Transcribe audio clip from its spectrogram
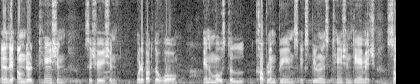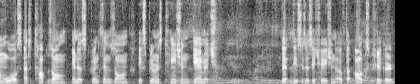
And the under tension situation, what about the wall? And most coupling beams experience tension damage. Some walls at top zone and the strengthened zone experience tension damage. Then this is a situation of the outrigger.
